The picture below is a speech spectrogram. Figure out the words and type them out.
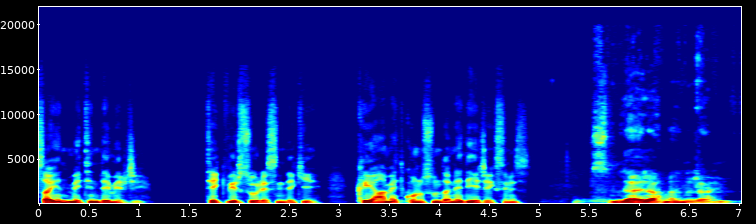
Sayın Metin Demirci, Tekvir suresindeki kıyamet konusunda ne diyeceksiniz? Bismillahirrahmanirrahim.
